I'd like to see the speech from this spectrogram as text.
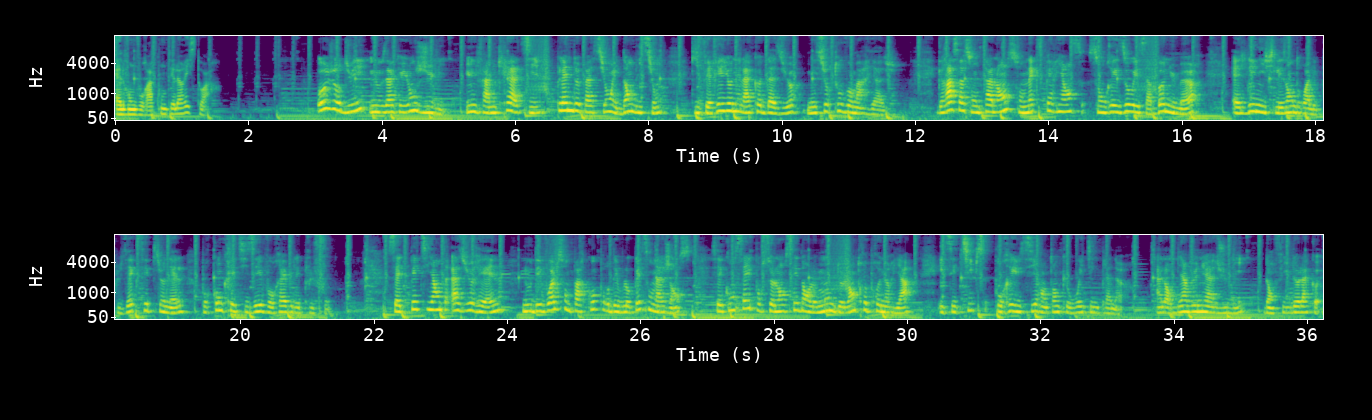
elles vont vous raconter leur histoire. Aujourd'hui, nous accueillons Julie, une femme créative, pleine de passion et d'ambition, qui fait rayonner la Côte d'Azur, mais surtout vos mariages. Grâce à son talent, son expérience, son réseau et sa bonne humeur, elle déniche les endroits les plus exceptionnels pour concrétiser vos rêves les plus fous. Cette pétillante azuréenne nous dévoile son parcours pour développer son agence, ses conseils pour se lancer dans le monde de l'entrepreneuriat et ses tips pour réussir en tant que waiting planner. Alors bienvenue à Julie dans Fille de la Côte.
